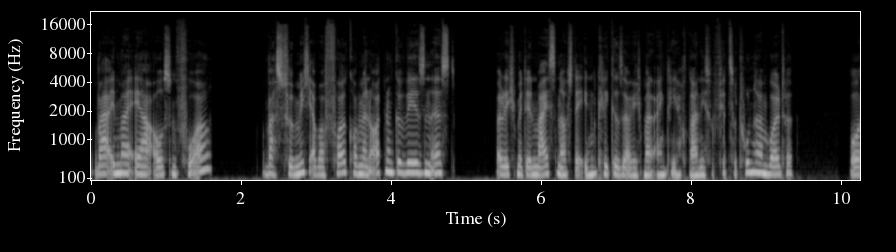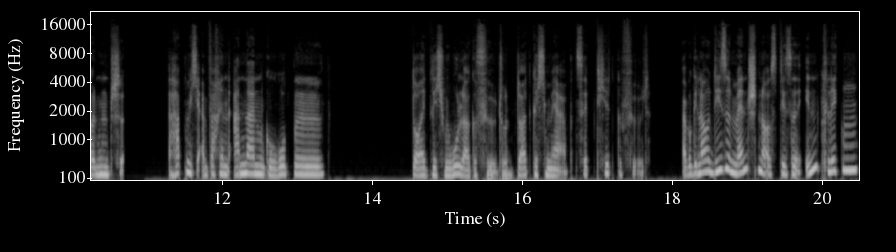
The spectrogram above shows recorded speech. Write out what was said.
war immer eher außen vor, was für mich aber vollkommen in Ordnung gewesen ist, weil ich mit den meisten aus der Innenklicke, sage ich mal, eigentlich auch gar nicht so viel zu tun haben wollte. Und habe mich einfach in anderen Gruppen deutlich wohler gefühlt und deutlich mehr akzeptiert gefühlt. Aber genau diese Menschen aus diesen Innenklicken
